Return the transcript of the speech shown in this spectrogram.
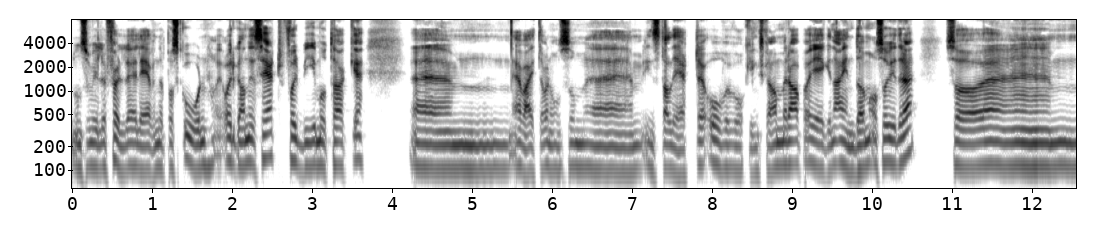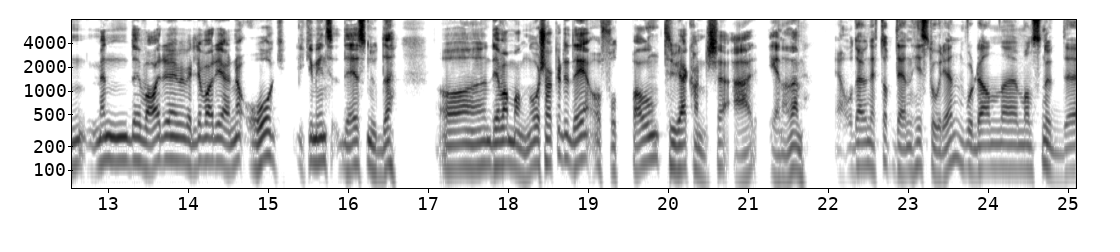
noen som ville følge elevene på skolen organisert, forbi mottaket. Eh, Jeg veit det var noen som eh, installerte overvåkingskamera på egen eiendom osv. Så, videre. så eh, Men det var eh, veldig varierende, og ikke minst, det snudde. Og Det var mange årsaker til det, og fotballen tror jeg kanskje er en av dem. Ja, og Det er jo nettopp den historien, hvordan eh, man snudde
